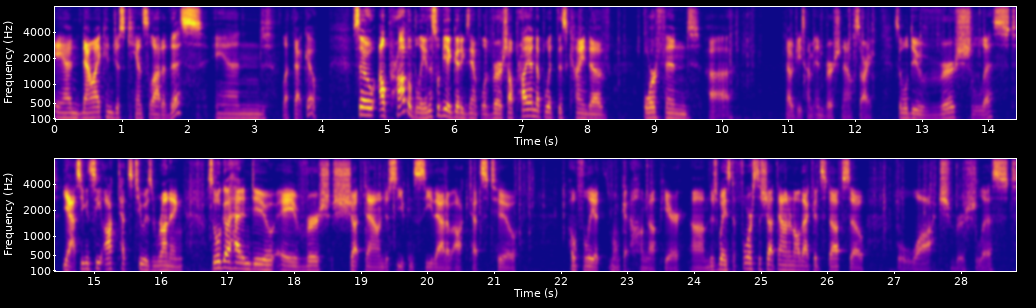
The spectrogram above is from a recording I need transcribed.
and now I can just cancel out of this and let that go. So I'll probably, and this will be a good example of Virsh, I'll probably end up with this kind of orphaned, uh, oh geez, I'm in Virsh now, sorry. So we'll do Virsh list. Yeah, so you can see Octets 2 is running. So we'll go ahead and do a Virsh shutdown just so you can see that of Octets 2. Hopefully it won't get hung up here. Um, there's ways to force the shutdown and all that good stuff, so we'll watch Virsh list,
